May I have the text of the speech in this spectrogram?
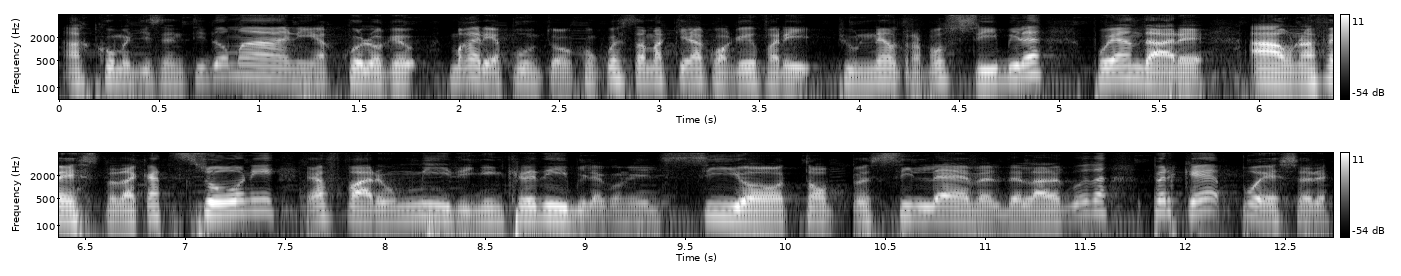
a come ti senti domani, a quello che... Magari, appunto, con questa macchina qua, che io farei più neutra possibile, puoi andare a una festa da cazzoni e a fare un meeting incredibile con il CEO top C-level della cosa, perché può essere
